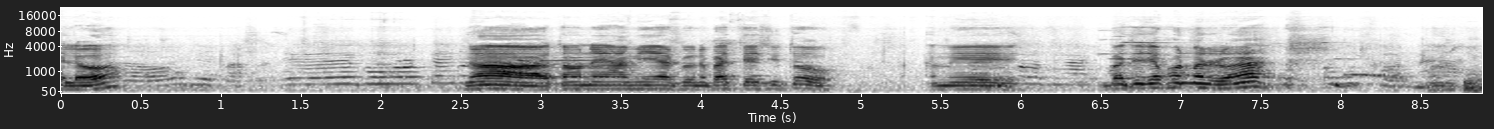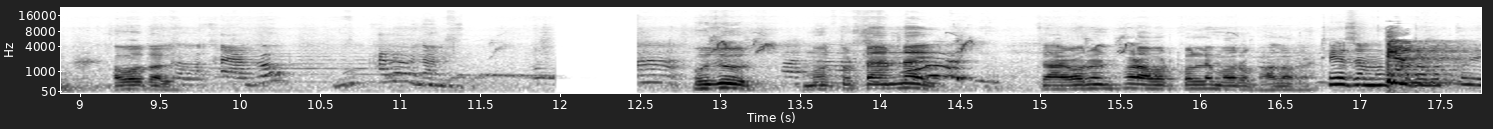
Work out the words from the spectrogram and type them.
হ্যালো না তার মানে আমি একজনের বাড়িতে আছি তো। আমি বাড়িতে যা ফোন মারিল হ্যাঁ? হব তাহলে। হুজুর মোর তো টাইম নাই। তার কারণে ফটাফট করলে মোর ভালো হয়। ঠিক আছে ফটাফট করে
